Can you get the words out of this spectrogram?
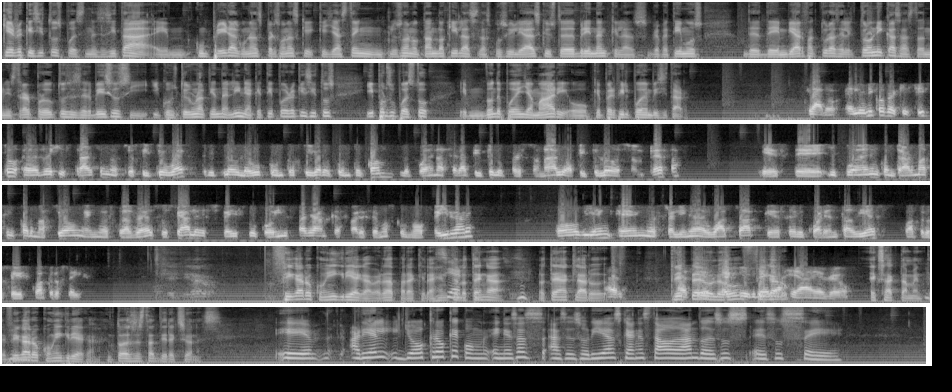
¿qué requisitos pues necesita em, cumplir algunas personas que, ya estén incluso anotando aquí las, las posibilidades que ustedes brindan, que las repetimos, desde enviar facturas electrónicas hasta administrar productos y servicios y, construir una tienda en línea? ¿Qué tipo de requisitos? Y por supuesto, em, ¿dónde pueden llamar o qué perfil pueden visitar? Claro, el único requisito es registrarse en nuestro sitio web www.figaro.com. Lo pueden hacer a título personal o a título de su empresa. Este, y pueden encontrar más información en nuestras redes sociales, Facebook o Instagram, que aparecemos como Figaro, o bien en nuestra línea de WhatsApp, que es el 4010-4646. Figaro con Y, ¿verdad? Para que la gente lo tenga, lo tenga claro www.figaro. Exactamente, Figaro con Y en todas estas direcciones. Eh, Ariel, yo creo que con en esas asesorías que han estado dando, esos, esos eh,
